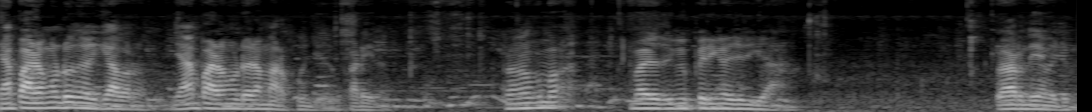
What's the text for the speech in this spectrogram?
ഞാൻ പഴം കൊണ്ടുവന്ന് കഴിക്കാൻ പറഞ്ഞു. ഞാൻ പഴം കൊണ്ടുവരാൻ മറക്കുകയും ചെയ്തു കടയിൽ നിന്ന്. അപ്പോൾ നമുക്ക് വഴുതിങ്ങി ഉപ്പേരിയും കഴിച്ചിരിക്കുകയാണ്. വേറെ എന്ത് ചെയ്യാൻ പറ്റും?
